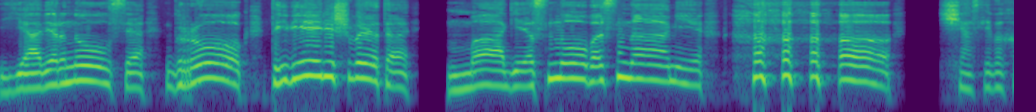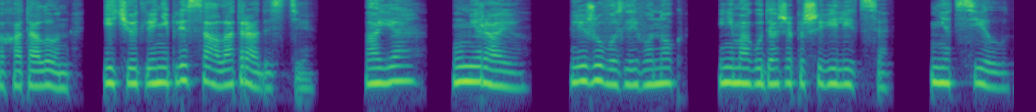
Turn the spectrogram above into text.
«Я вернулся! Грок, ты веришь в это? Магия снова с нами! Ха-ха-ха-ха!» Счастливо хохотал он и чуть ли не плясал от радости. А я умираю, лежу возле его ног и не могу даже пошевелиться. Нет сил.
